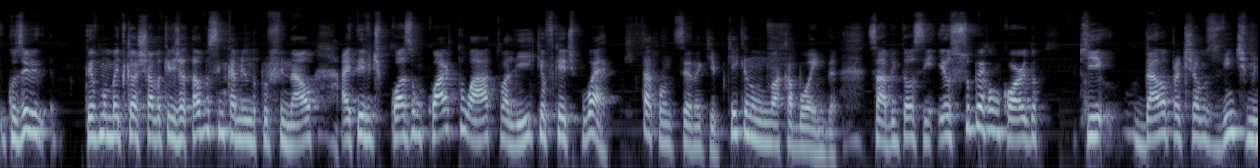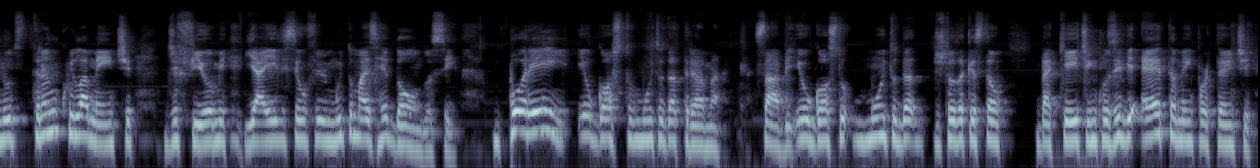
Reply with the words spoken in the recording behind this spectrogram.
Inclusive, Teve um momento que eu achava que ele já estava se encaminhando pro final. Aí teve, tipo, quase um quarto ato ali que eu fiquei, tipo, ué, o que, que tá acontecendo aqui? Por que, que não, não acabou ainda? Sabe? Então, assim, eu super concordo que dava para tirar uns 20 minutos tranquilamente de filme e aí ele ser um filme muito mais redondo, assim. Porém, eu gosto muito da trama, sabe? Eu gosto muito da, de toda a questão da Kate. Inclusive, é também importante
